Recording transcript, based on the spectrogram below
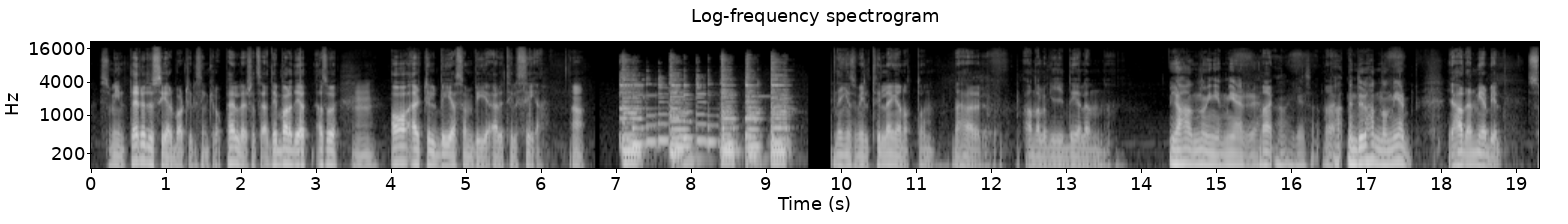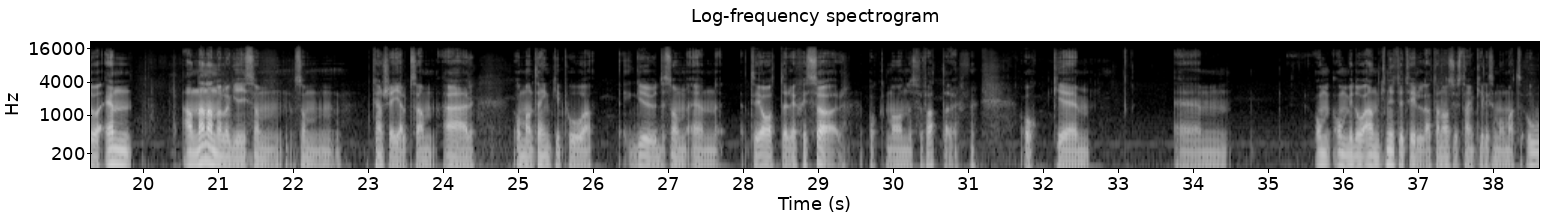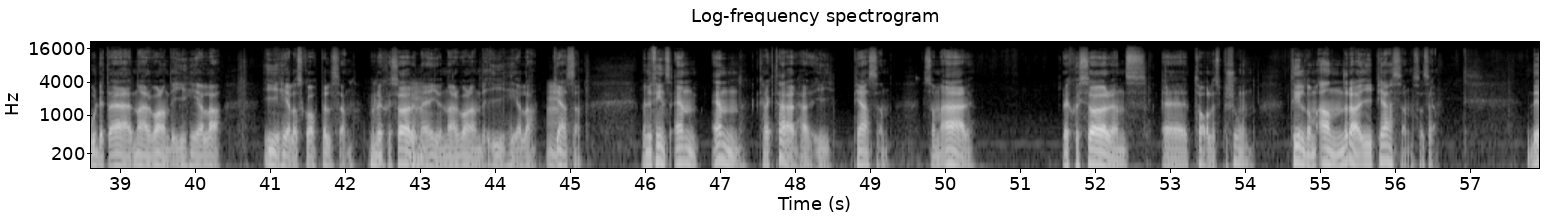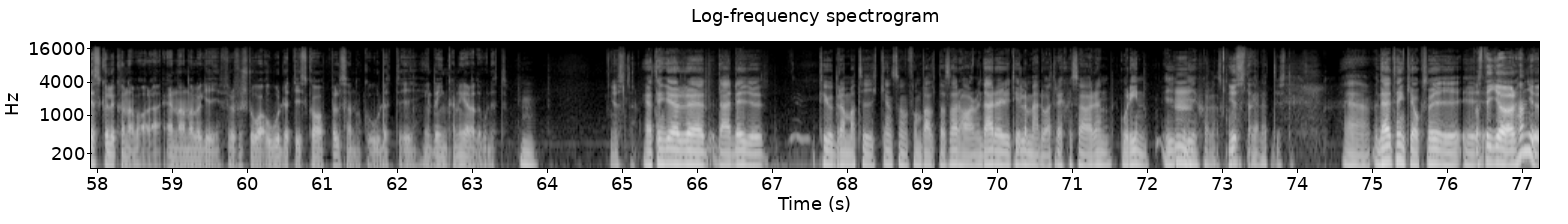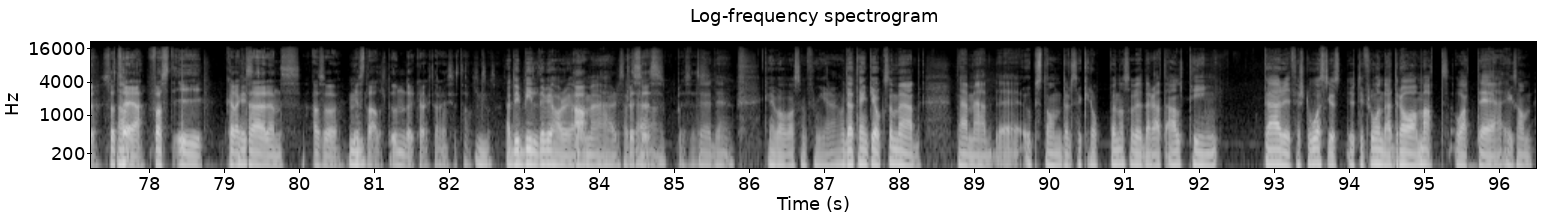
som inte är reducerbar till sin kropp heller så att säga. Det är bara det att alltså, Mm. A är till B som B är till C. Ja. Det är ingen som vill tillägga något om det här analogidelen. Jag hade nog ingen mer. eh, Nej. så. Nej. Men du hade någon mer? Jag hade en mer bild. Så en annan analogi som, som kanske är hjälpsam är om man tänker på Gud som en teaterregissör och manusförfattare. Och ehm, ehm, om, om vi då anknyter till Athanasius tanke liksom om att ordet är närvarande i hela, i hela skapelsen. Och Mm. regissören Mm. är ju närvarande i hela Mm. pjäsen. Men det finns en, en karaktär här i pjäsen som är regissörens eh, talesperson till de andra i pjäsen, så att säga. Det skulle kunna vara en analogi för att förstå ordet i skapelsen och ordet i, i det inkarnerade ordet. Mm. Just det. Jag tänker, eh, där det är ju teodramatiken som von Balthasar har, men där är det ju till och med då att regissören går in i, Mm. i själva Just det. skådespelet. Just det. Eh, där tänker jag också i... i Fast det gör han ju, så att Ja. säga. Fast i karaktärens alltså, Mm. gestalt, under karaktärens gestalt. Mm. att ja, det är bilder vi har att göra Ja, med här. Så att säga. Precis, precis. Det, det kan ju vara vad som fungerar. Och där tänker jag också med det här med eh, uppståndelsekroppen och så vidare, att allting där i förstås just utifrån det här dramat och att det är liksom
